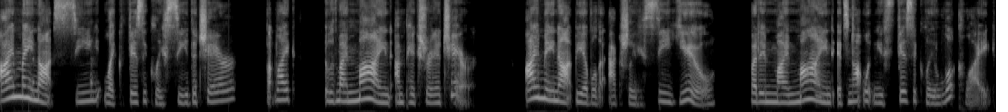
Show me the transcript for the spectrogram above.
I may not see, like, physically see the chair, but like with my mind, I'm picturing a chair. I may not be able to actually see you, but in my mind, it's not what you physically look like.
